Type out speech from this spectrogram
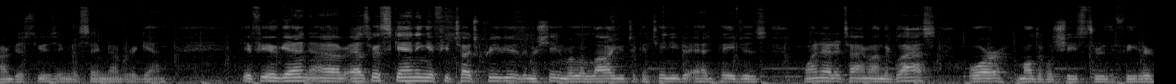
I'm just using the same number again. If you again, uh, as with scanning, if you touch preview, the machine will allow you to continue to add pages one at a time on the glass or multiple sheets through the feeder.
